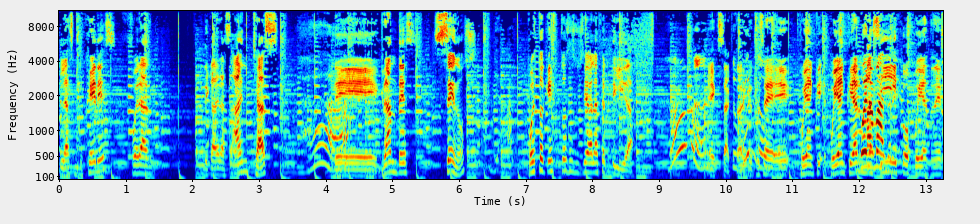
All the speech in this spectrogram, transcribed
las mujeres fueran de caderas anchas, Ah. de grandes senos, puesto que esto se asociaba a la fertilidad? Ah, Exacto. Entonces eh, podían, cre- podían crear Buena más madre. hijos, podían tener,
